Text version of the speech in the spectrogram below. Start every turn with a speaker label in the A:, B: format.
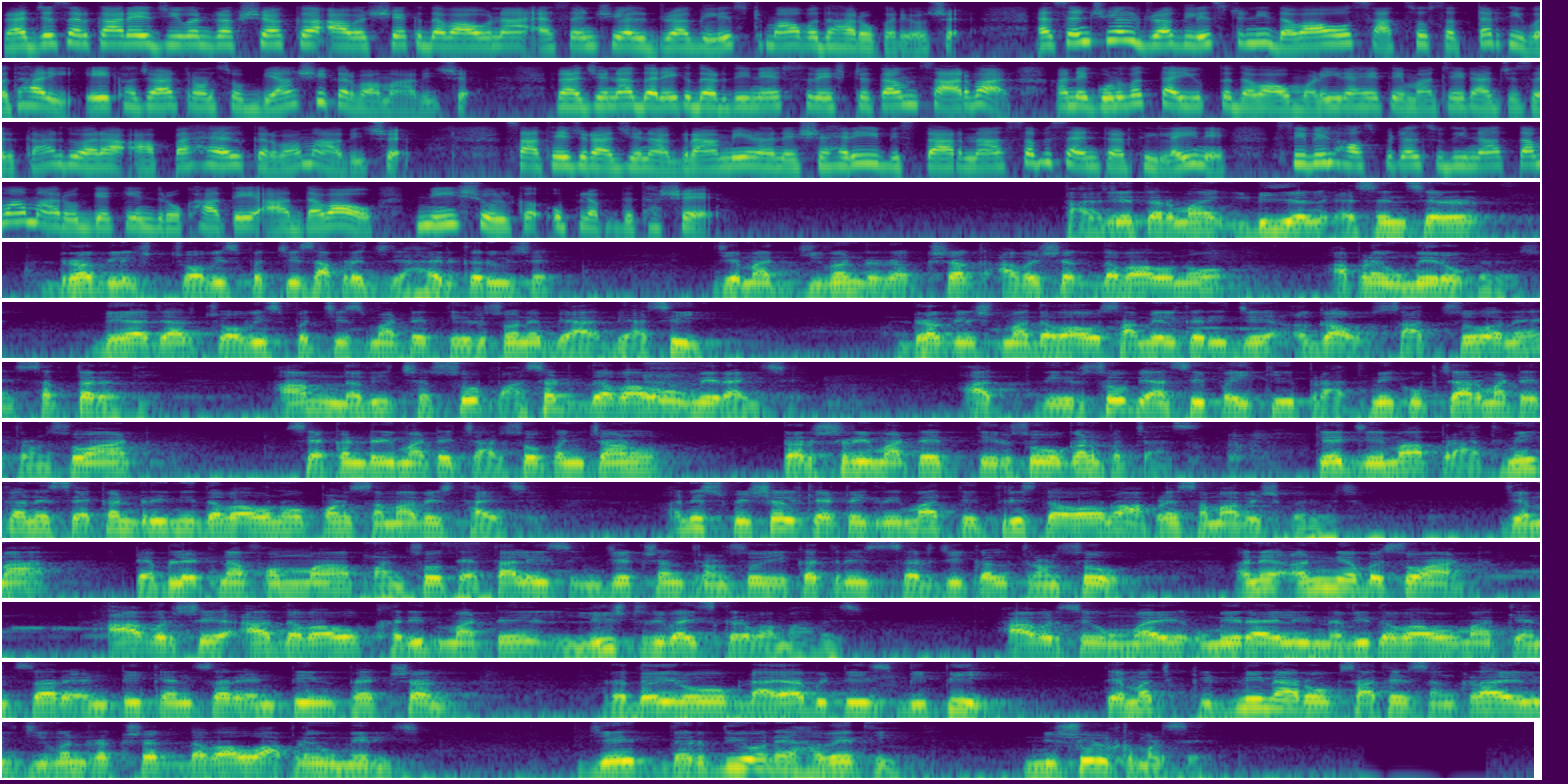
A: રાજ્ય સરકારે જીવન રક્ષક આવશ્યક દવાઓના એસેન્શિયલ ડ્રગ લિસ્ટમાં વધારો કર્યો છે. એસેન્શિયલ ડ્રગ લિસ્ટની દવાઓ સાતસો સત્તરથી વધારી એક હજાર ત્રણસો બ્યાસી કરવામાં આવી છે. રાજ્યના દરેક દર્દીને શ્રેષ્ઠતમ સારવાર અને ગુણવત્તાયુક્ત દવાઓ મળી રહે તે માટે રાજ્ય સરકાર દ્વારા આ પહેલ કરવામાં આવી છે. સાથે જ રાજ્યના ગ્રામીણ અને શહેરી વિસ્તારના સબ સેન્ટરથી લઈને સિવિલ હોસ્પિટલ સુધીના તમામ આરોગ્ય કેન્દ્રો ખાતે આ દવાઓ નિઃશુલ્ક ઉપલબ્ધ થશે.
B: તાજેતરમાં ઈડીએલ એસેન્શિયલ ડ્રગ લિસ્ટ ચોવીસ પચીસ આપણે જાહેર કર્યું છે, જેમાં જીવન રક્ષક આવશ્યક દવાઓનો આપણે ઉમેરો કર્યો છે. બે હજાર ચોવીસ પચીસ માટે તેરસો ને બ્યાસી ડ્રગ લિસ્ટમાં દવાઓ સામેલ કરી, જે અગાઉ સાતસો અને સત્તર હતી. આમ નવી છસો પાસઠ દવાઓ ઉમેરાઈ છે. આ તેરસો બ્યાસી પૈકી પ્રાથમિક ઉપચાર માટે ત્રણસો આઠ, સેકન્ડરી માટે ચારસો પંચાણું ટર્શરી માટે તેરસો ઓગણપચાસ, કે જેમાં પ્રાથમિક અને સેકન્ડરીની દવાઓનો પણ સમાવેશ થાય છે. અને સ્પેશિયલ કેટેગરીમાં તેત્રીસ દવાઓનો આપણે સમાવેશ કર્યો છે. જેમાં ટેબ્લેટના ફોર્મમાં પાંચસો તેતાલીસ, ઇન્જેક્શન ત્રણસો એકત્રીસ, સર્જિકલ ત્રણસો અને અન્ય બસો આઠ. આ વર્ષે આ દવાઓ ખરીદ માટે લિસ્ટ રિવાઇઝ કરવામાં આવે છે. આ વર્ષે ઉમેરાયેલી નવી દવાઓમાં cancer, anti cancer, anti infection હૃદયરોગ, diabetes, BP તેમજ કિડનીના રોગ સાથે સંકળાયેલી જીવનરક્ષક દવાઓ આપણે ઉમેરી છે. જે દર્દીઓને હવેથી નિઃશુલ્ક મળશે.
